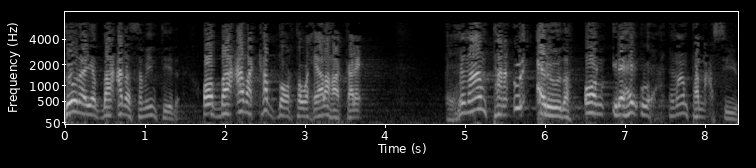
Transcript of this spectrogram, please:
doonaya daacada samaynteeda oo daacada ka doorta waxyaalaha kale. Xumaantana u carooda oon ilaahay uu xumaanta nacsiiyo.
